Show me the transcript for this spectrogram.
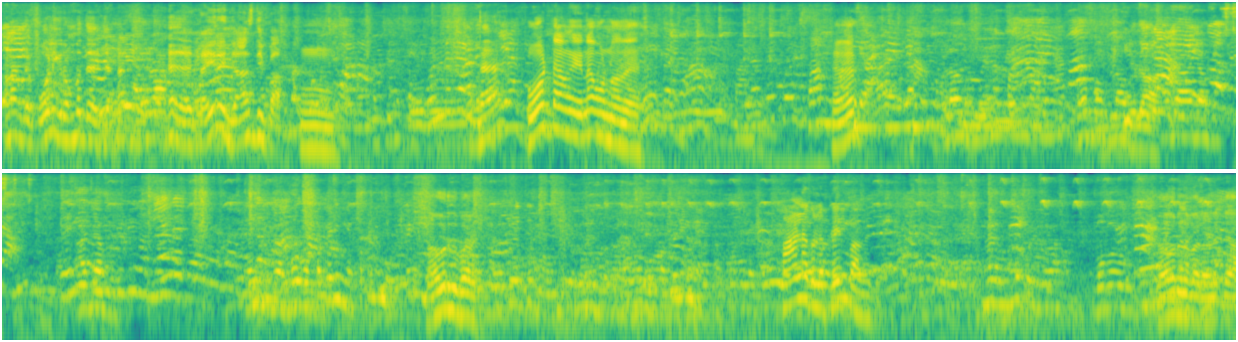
ஆனா இந்த கோழிக்கு ரொம்ப தைரியம் ஜாஸ்திப்பா. ம் போட்டாங்க என்ன பண்ணும் அது? ஆ? இதா. நவருது பாரு. பானைக்குள்ள போய் பாக்குது நவருது பாரு எடுக்கா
